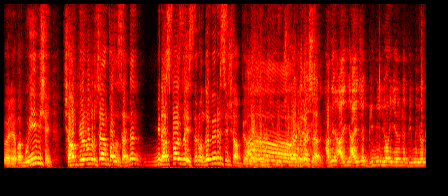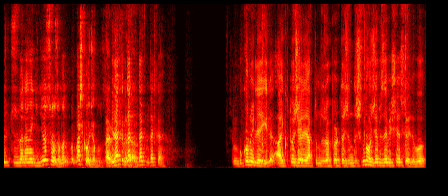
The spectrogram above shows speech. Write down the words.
böyle yapar. Bu iyi bir şey. Şampiyon olursa en fazla senden biraz fazla ister. Onu da verirsin şampiyon. Aa, Üç yıla gerek yok. arkadaşlar Hadi ay- ayrıca 1 milyon yerine 1 milyon 300 verene gidiyorsa o zaman başka hoca bul. Tabii. Bir dakika, bir dakika, bir dakika, bir dakika. Şimdi bu konuyla ilgili Aykut Hoca ile yaptığımız röportajın dışında hoca bize bir şey söyledi. Bu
